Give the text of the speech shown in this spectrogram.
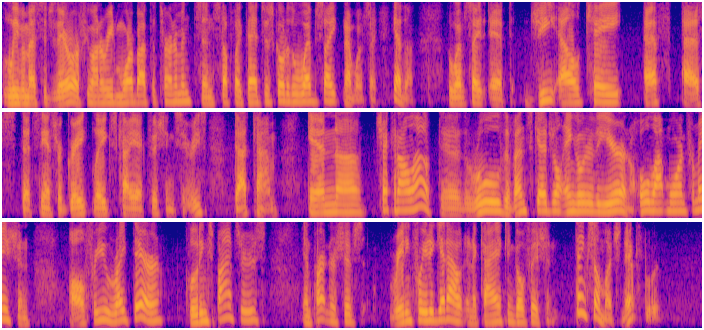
leave a message there. Or if you want to read more about the tournaments and stuff like that, just go to the website. Not website. Yeah, the the website at GLKFS. That stands for Great Lakes Kayak Fishing Series dot com. And uh, check it all out. Uh, the rules, event schedule, angler of the year, and a whole lot more information. All for you right there, including sponsors and partnerships waiting for you to get out in a kayak and go fishing. Thanks so much, Nick. Absolutely.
